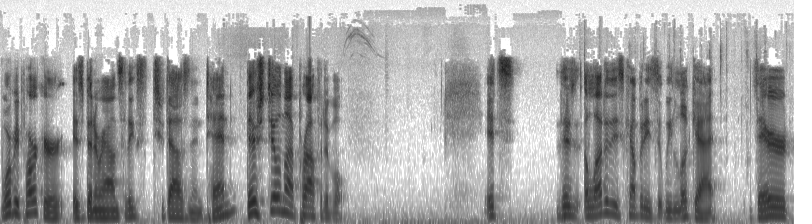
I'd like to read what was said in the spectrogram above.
warby parker has been around since 2010 they're still not profitable. It's there's a lot of these companies that we look at they're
